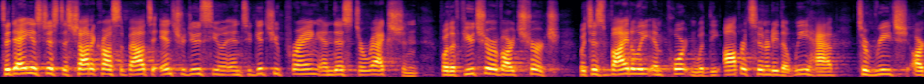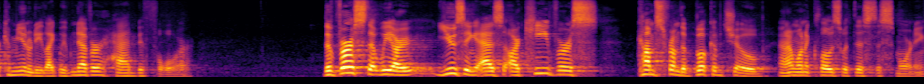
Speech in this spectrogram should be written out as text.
Today is just a shot across the bow to introduce you and to get you praying in this direction for the future of our church, which is vitally important with the opportunity that we have to reach our community like we've never had before. The verse that we are using as our key verse comes from the book of Job, and I want to close with this this morning.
